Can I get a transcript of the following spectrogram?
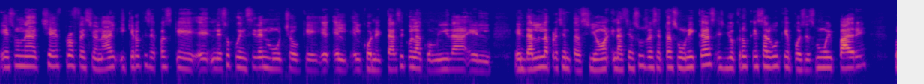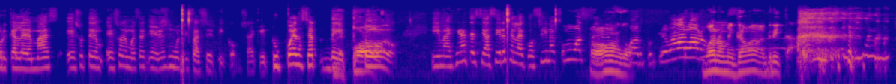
es una chef profesional. Y quiero que sepas que eh, en eso coinciden mucho, que el, el conectarse con la comida, el, el darle la presentación, en hacer sus recetas únicas, yo creo que es algo que pues es muy padre porque además eso, te, eso demuestra que eres multifacético, o sea, que tú puedes hacer de, De todo. todo. Imagínate si así eres en la cocina, ¿cómo vas a ser Oh, en my el cuarto? ¡Qué bárbaro! Bueno, mi cama grita.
